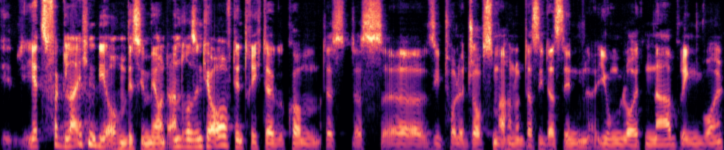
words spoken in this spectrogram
jetzt vergleichen die auch ein bisschen mehr. Und andere sind ja auch auf den Trichter gekommen, dass, dass äh, sie tolle Jobs machen und dass sie das den jungen Leuten nahebringen wollen.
